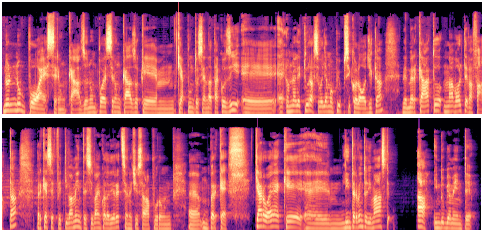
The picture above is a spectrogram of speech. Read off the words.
Non, non può essere un caso, non può essere un caso che, mm, che appunto sia andata così. è una lettura, se vogliamo, più psicologica del mercato, ma a volte va fatta, perché se effettivamente si va in quella direzione ci sarà pure un, eh, un perché. Chiaro è che eh, l'intervento di Musk ha indubbiamente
